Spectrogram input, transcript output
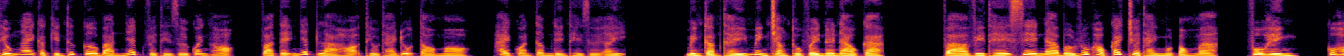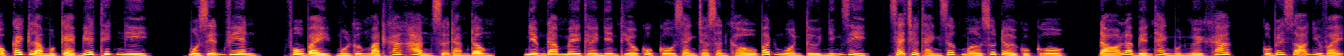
thiếu ngay cả kiến thức cơ bản nhất về thế giới quanh họ và tệ nhất là họ thiếu thái độ tò mò hay quan tâm đến thế giới ấy. Mình cảm thấy mình chẳng thuộc về nơi nào cả. Và vì thế sienna brook học cách trở thành một bóng ma, vô hình. Cô học cách là một kẻ biết thích nghi, một diễn viên, phô bày một gương mặt khác hẳn giữa đám đông. Niềm đam mê thời niên thiếu của cô dành cho sân khấu bắt nguồn từ những gì sẽ trở thành giấc mơ suốt đời của cô. Đó là biến thành một người khác. Cô biết rõ như vậy.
